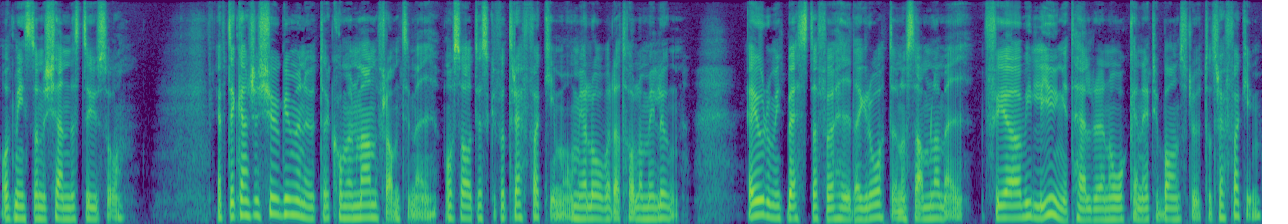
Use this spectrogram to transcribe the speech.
Åtminstone kändes det ju så. Efter kanske 20 minuter kom en man fram till mig och sa att jag skulle få träffa Kim om jag lovade att hålla mig lugn. Jag gjorde mitt bästa för att hejda gråten och samla mig, för jag ville ju inget hellre än att åka ner till banslut och träffa Kim.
